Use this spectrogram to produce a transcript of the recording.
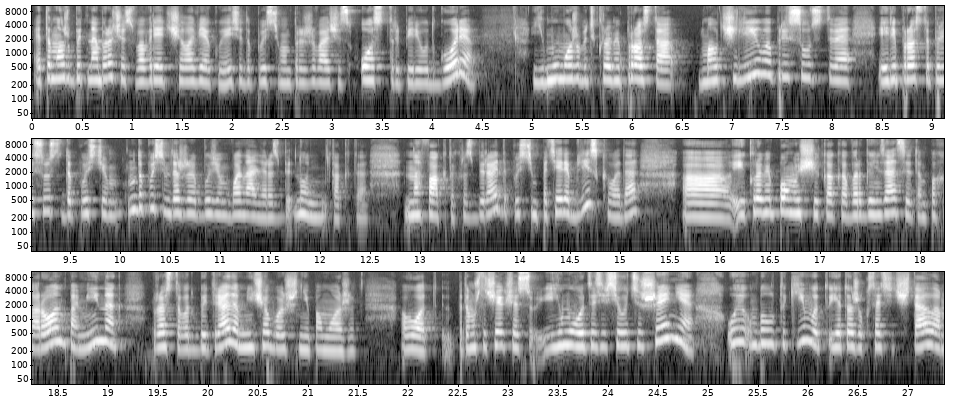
это может быть, наоборот, сейчас во вред человеку. Если, допустим, он проживает сейчас острый период горя, ему, может быть, кроме просто молчаливого присутствия или просто присутствия, допустим, ну, допустим, даже будем банально разбирать, ну, как-то на фактах разбирать, допустим, потеря близкого, да, а, и кроме помощи, как в организации там похорон, поминок, просто вот быть рядом ничего больше не поможет, вот, потому что человек сейчас, ему вот эти все утешения, ой, он был таким вот, я тоже, кстати, читала,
